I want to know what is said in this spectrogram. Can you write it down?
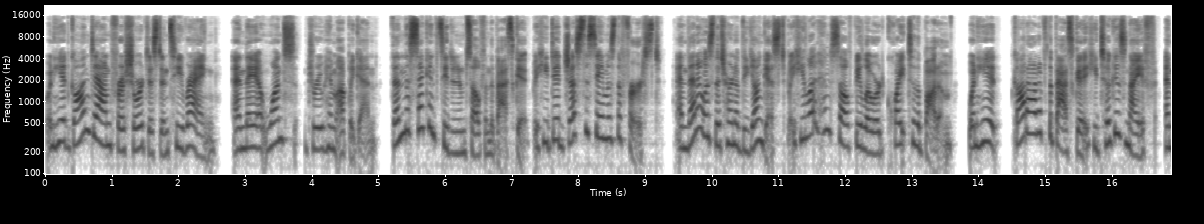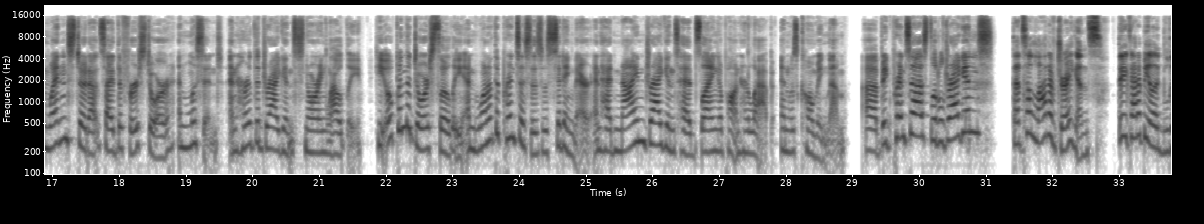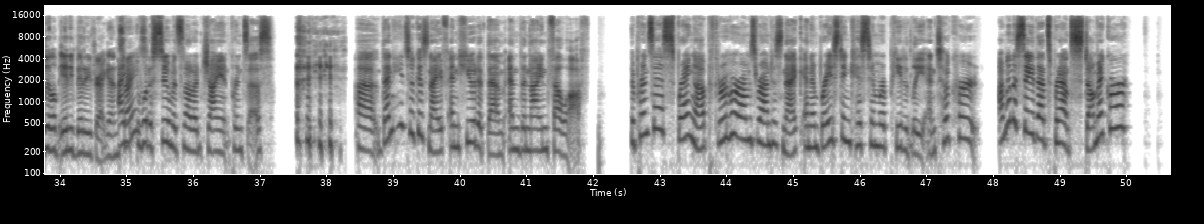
When he had gone down for a short distance, he rang, and they at once drew him up again. Then the second seated himself in the basket, but he did just the same as the first. And then it was the turn of the youngest, but he let himself be lowered quite to the bottom. When he had got out of the basket, he took his knife and went and stood outside the first door and listened and heard the dragon snoring loudly. He opened the door slowly, and one of the princesses was sitting there and had nine dragons' heads lying upon her lap and was combing them. Uh, big princess, little dragons? That's a lot of dragons. They gotta be like little itty bitty dragons, right? I right? would assume it's not a giant princess. Uh, then he took his knife and hewed at them, and the nine fell off. The princess sprang up, threw her arms around his neck, and embraced and kissed him repeatedly, and took her. I'm gonna say that's pronounced stomacher?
